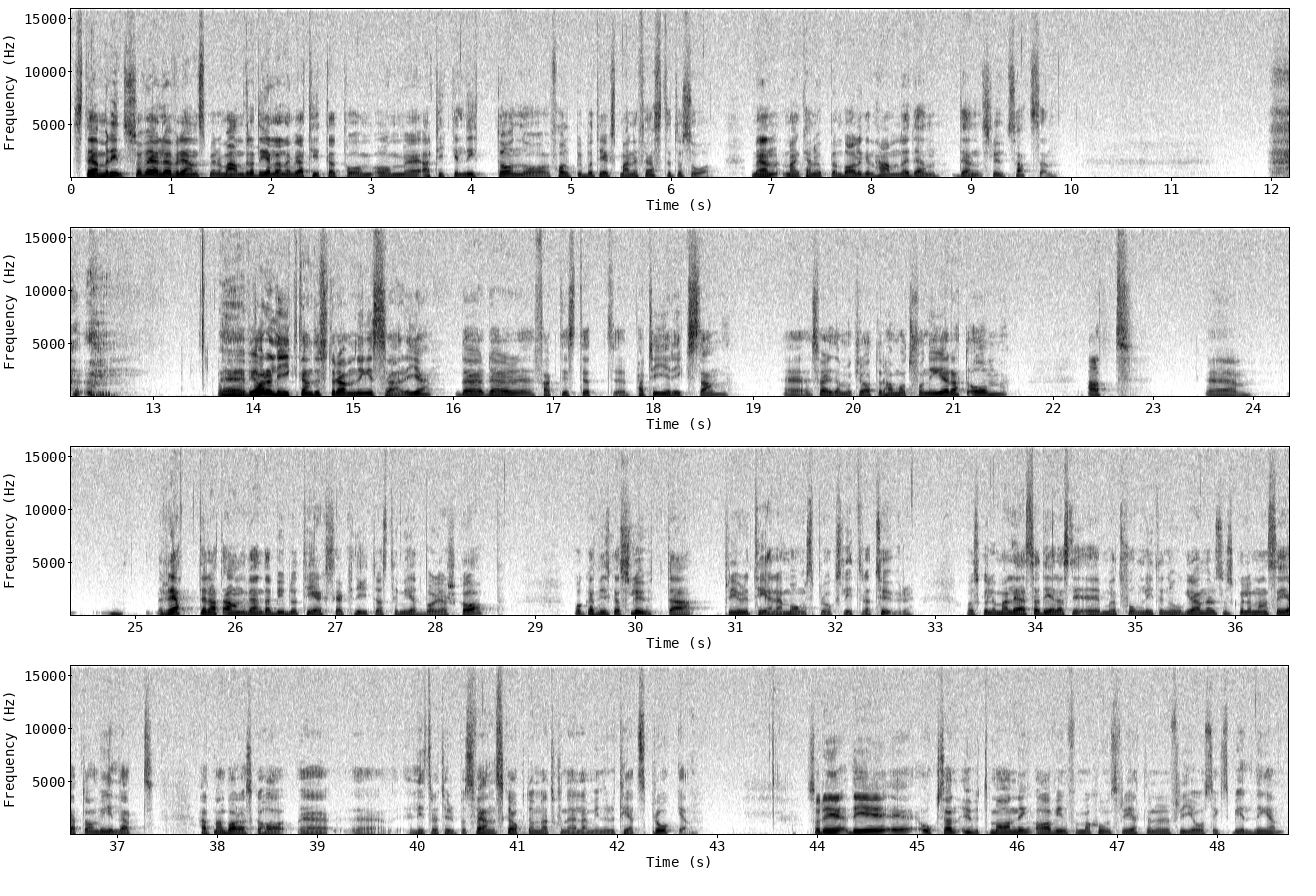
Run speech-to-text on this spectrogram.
Stämmer inte så väl överens med de andra delarna vi har tittat på om, om eh, artikel 19 och folkbiblioteksmanifestet och så. Men man kan uppenbarligen hamna i den, den slutsatsen. Eh, vi har en liknande strömning i Sverige där, där faktiskt ett parti i riksdagen, eh, Sverigedemokraterna, har motionerat om att Eh, rätten att använda bibliotek ska knytas till medborgarskap och att vi ska sluta prioritera mångspråkslitteratur. Och skulle man läsa deras eh, motion lite noggrannare så skulle man se att de vill att, att man bara ska ha eh, eh, litteratur på svenska och de nationella minoritetsspråken. Så det, det, är också en utmaning av informationsfriheten och den fria åsiktsbildningen.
